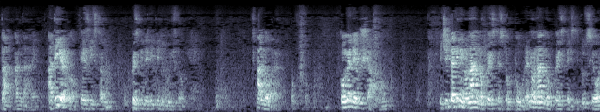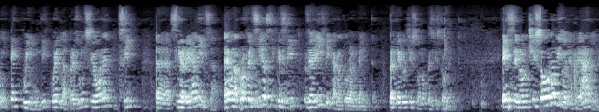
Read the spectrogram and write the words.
da andare a dirlo che esistono questi delitti di cui sto dire. Allora, come ne usciamo? I cittadini non hanno queste strutture, non hanno queste istituzioni e quindi quella presunzione si, eh, si realizza. È una profezia sì che si verifica naturalmente, perché non ci sono questi strumenti. E se non ci sono bisogna crearli.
